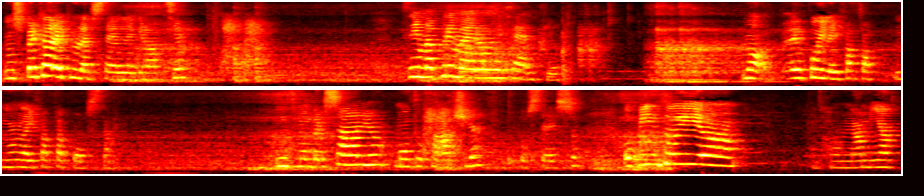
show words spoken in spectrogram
Non sprecare più le stelle, grazie. Sì, ma prima era un esempio. No, e poi l'hai fatta, non l'hai fatta apposta. Ultimo bersaglio, molto facile, lo stesso. Ho vinto io. Madonna mia,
